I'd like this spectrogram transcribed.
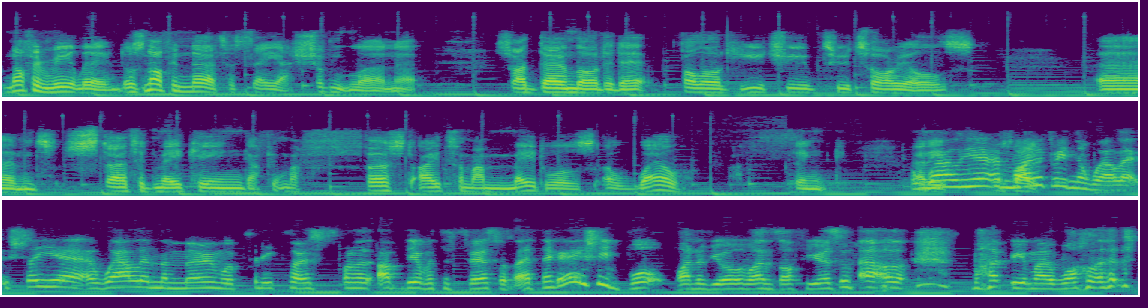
nothing really. There was nothing there to say I shouldn't learn it. So I downloaded it, followed YouTube tutorials and started making. I think my first item I made was a well. I think. And well, yeah, it might like, have been the well actually. Yeah, a well in the moon. We're pretty close, up there with the first one. I think I actually bought one of your ones off you as well. might be in my wallet.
